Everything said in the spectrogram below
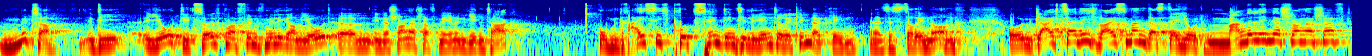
Mütter, die Jod, die 12,5 Milligramm Jod ähm, in der Schwangerschaft nehmen, jeden Tag, um 30 Prozent intelligentere Kinder kriegen. Das ist doch enorm. Und gleichzeitig weiß man, dass der Jodmangel in der Schwangerschaft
